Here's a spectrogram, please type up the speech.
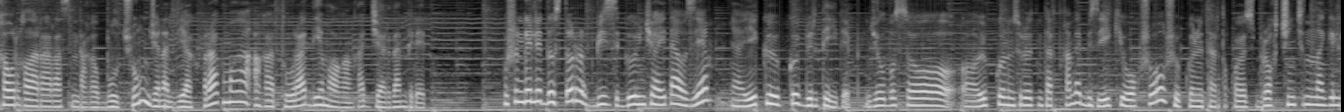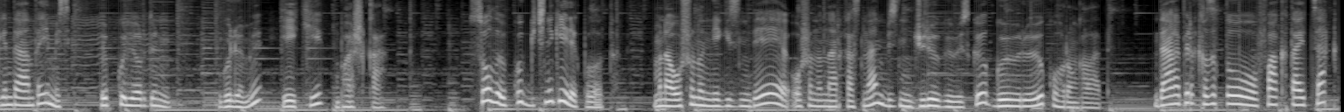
кабыргалар арасындагы булчуң жана диафрагма ага туура дем алганга жардам берет. Ошондой эле достор биз көбүнчө айтабыз э эки өпкө бирдей деп. Же болбосо өпкөнүн сүрөтүн тартканда биз эки окшош өпкөнү тартып коебуз. Бирок чын чынына келгенде андай эмес. Өпкөлөрдүн көлөмү эки башка. Сол өпкө кичинекейирээк болот. Мына ошонун негизинде ошонун аркасынан биздин жүрөгүбүзгө көбүрөөк орун калат. Дагы бир кызыктуу факт айтсак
